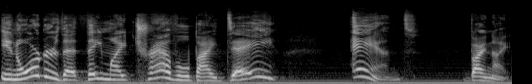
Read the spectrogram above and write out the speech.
in order that they might travel by day and by night.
